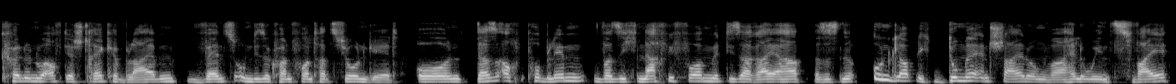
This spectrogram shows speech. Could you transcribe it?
können nur auf der Strecke bleiben, wenn es um diese Konfrontation geht. Und das ist auch ein Problem, was ich nach wie vor mit dieser Reihe habe, dass es eine unglaublich dumme Entscheidung war, Halloween 2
